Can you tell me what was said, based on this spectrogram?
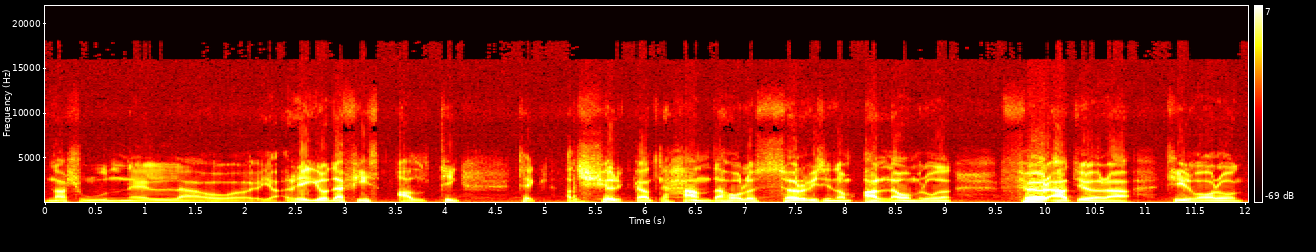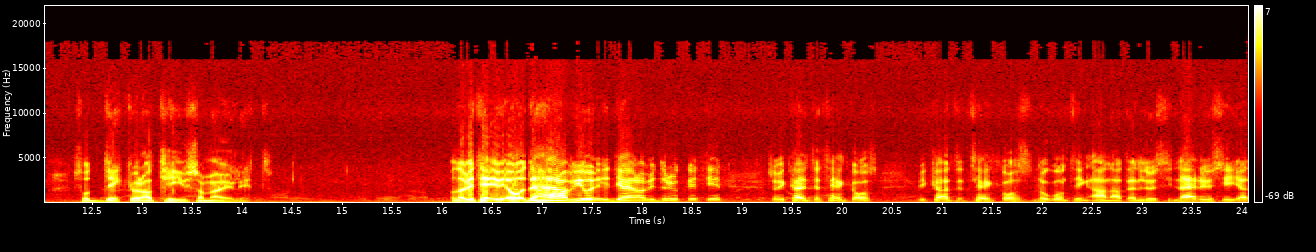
nationella och ja, region. Där finns allting. Tänk att kyrkan tillhandahåller service inom alla områden för att göra tillvaron så dekorativ som möjligt. Och, när vi och det, här har vi, det här har vi druckit in, så vi kan inte tänka oss vi kan inte tänka oss någonting annat än Lucia. När Lucia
